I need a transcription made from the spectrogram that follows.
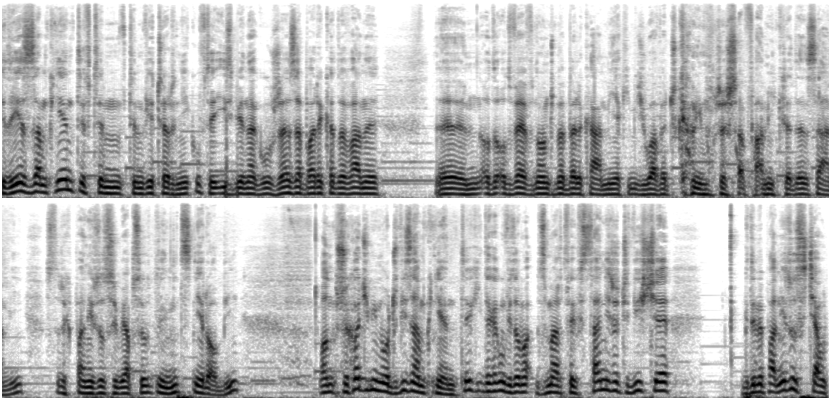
kiedy jest zamknięty w tym, w tym wieczerniku, w tej izbie na górze, zabarykadowany od, od wewnątrz mebelkami, jakimiś ławeczkami, może szafami, kredensami, z których Pan Jezus sobie absolutnie nic nie robi. On przychodzi mimo drzwi zamkniętych i tak jak mówię, to zmartwychwstanie rzeczywiście Gdyby Pan Jezus chciał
